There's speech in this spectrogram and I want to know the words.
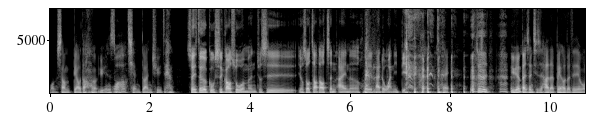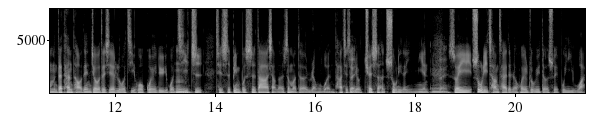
往上飙到语言所的前端去，这样。所以这个故事告诉我们，就是有时候找到真爱呢，会来得晚一点。对，就是语言本身，其实它的背后的这些，我们在探讨研究的这些逻辑或规律或机制，嗯、其实并不是大家想的这么的人文，它其实有确实很数理的一面。对，所以数理常才的人会如鱼得水，不意外。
